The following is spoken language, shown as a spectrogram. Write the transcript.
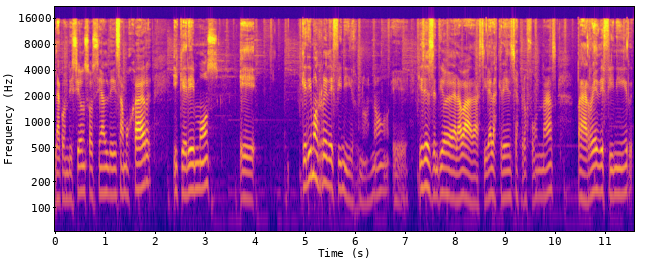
la condición social de esa mujer y queremos, eh, queremos redefinirnos, ¿no? Eh, y ese es el sentido de la alabada, ir a las creencias profundas para redefinir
